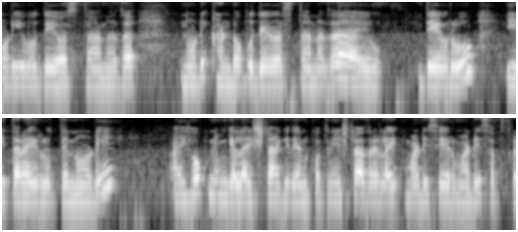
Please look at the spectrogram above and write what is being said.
ನೋಡಿ ಇವು ದೇವಸ್ಥಾನದ, ನೋಡಿ ಖಂಡೋಬು ದೇವಸ್ಥಾನದ ದೇವರು ಈ ಥರ ಇರುತ್ತೆ ನೋಡಿ. ಐ ಹೋಪ್ ನಿಮಗೆಲ್ಲ ಇಷ್ಟ ಆಗಿದೆ ಅನ್ಕೋತೀನಿ. ಇಷ್ಟ ಆದರೆ ಲೈಕ್ ಮಾಡಿ ಶೇರ್ ಮಾಡಿ ಸಬ್ಸ್ಕ್ರೈಬ್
